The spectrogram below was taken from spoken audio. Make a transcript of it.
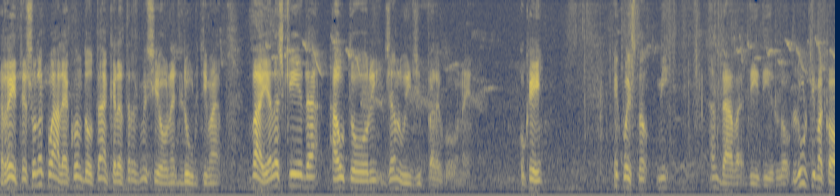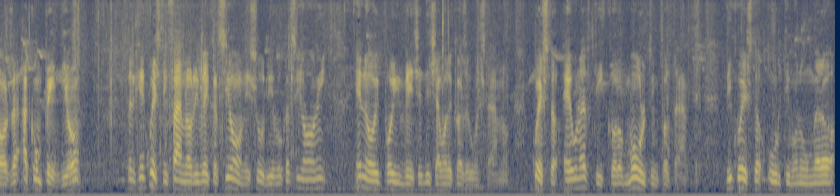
rete sulla quale ha condotto anche la trasmissione L'ultima. Vai alla scheda autori Gianluigi Paragone. Ok? E questo mi andava di dirlo. L'ultima cosa a compendio, perché questi fanno rievocazioni su rievocazioni e noi poi invece diciamo le cose come stanno. Questo è un articolo molto importante di questo ultimo numero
